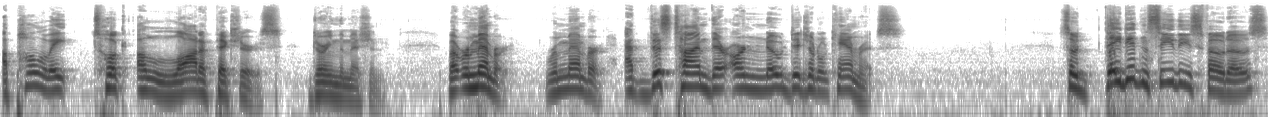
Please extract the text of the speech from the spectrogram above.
Apollo 8 took a lot of pictures during the mission. But remember, remember, at this time there are no digital cameras. So they didn't see these photos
